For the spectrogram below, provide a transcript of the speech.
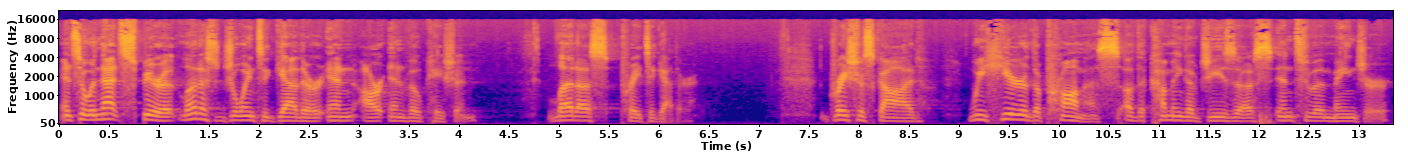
And so, in that spirit, let us join together in our invocation. Let us pray together. Gracious God, we hear the promise of the coming of Jesus into a manger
